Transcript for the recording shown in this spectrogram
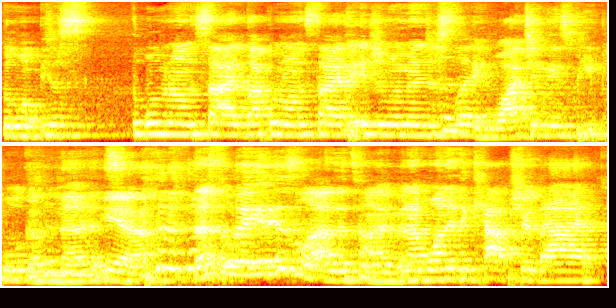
the just the woman on the side, black woman on the side, the Asian women, just like watching these people go nuts. Yeah. That's the way it is a lot of the time, and I wanted to capture that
